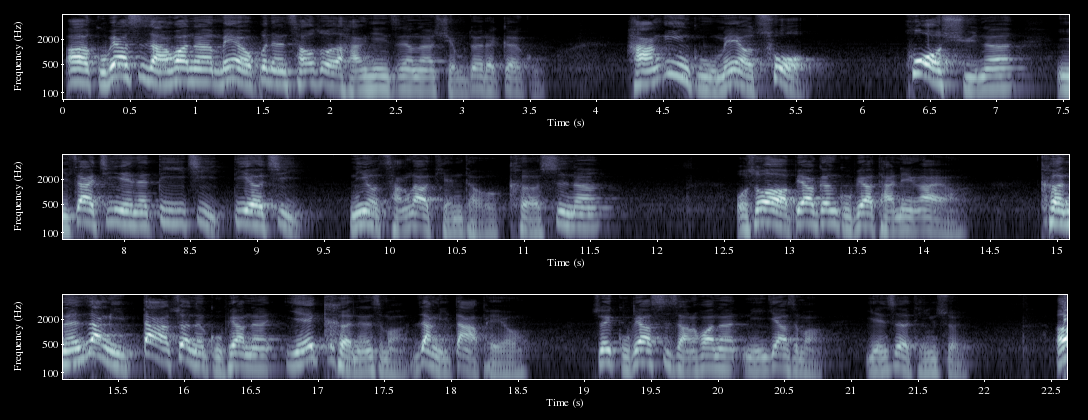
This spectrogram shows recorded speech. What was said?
啊，股票市场的话呢，没有不能操作的行情之中呢，选不对的个股，航运股没有错。或许呢，你在今年的第一季、第二季，你有尝到甜头，可是呢，我说不要跟股票谈恋爱啊。可能让你大赚的股票呢，也可能什么让你大赔哦。所以股票市场的话呢，你一定要什么颜色停损。而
